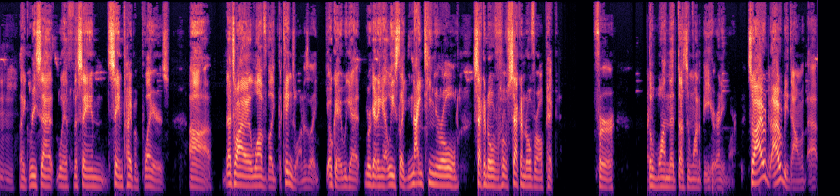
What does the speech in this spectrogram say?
Mhm. Like reset with the same same type of players. Uh that's why I love like the Kings one is like okay we get we're getting at least like 19 year old second over second overall pick for the one that doesn't want to be here anymore. So I would I would be down with that.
